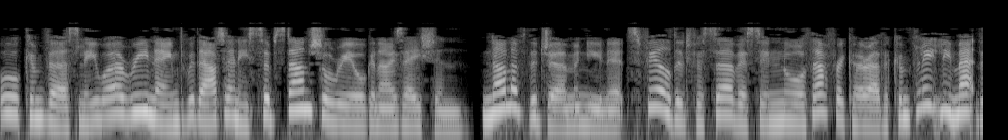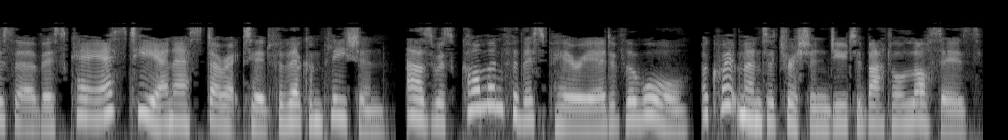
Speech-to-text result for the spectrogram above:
or conversely were renamed without any substantial reorganization. None of the German units fielded for service in North Africa ever completely met the service KSTNS directed for their completion. As was common for this period of the war, equipment attrition due to battle losses,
